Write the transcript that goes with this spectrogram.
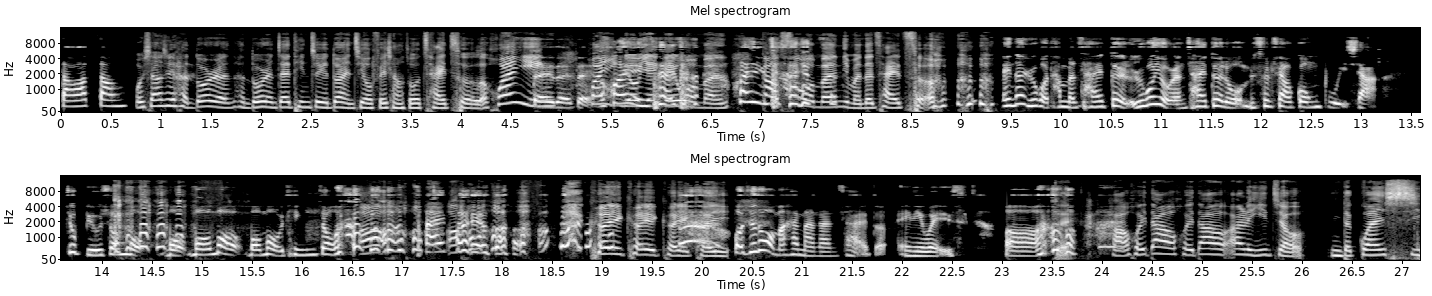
搭档，我相信很多人很多人在听这一段已经有非常多猜测了。欢迎，对对对，欢迎留言给我们，欢迎告诉我们你们的猜测。哎，那如果他们猜对了，如果有人猜对了，我们是不是要公布一下？就比如说某某某某某某听众猜对了，可以可以可以可以。我觉得我们还蛮难猜的。Anyways，呃，对，好，回到回到二零一九。你的关系，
